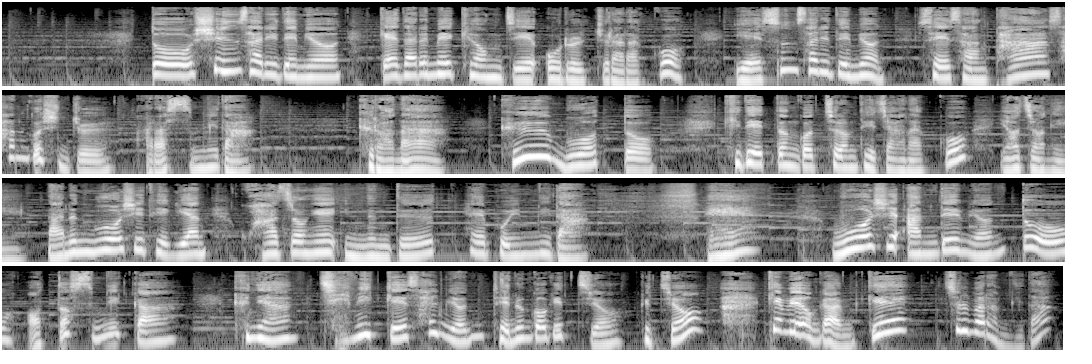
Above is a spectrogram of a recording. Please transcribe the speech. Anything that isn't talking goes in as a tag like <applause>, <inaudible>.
또 쉰 살이 되면 깨달음의 경지에 오를 줄 알았고, 예순 살이 되면 세상 다 산 것인 줄 알았습니다. 그러나 그 무엇도 기대했던 것처럼 되지 않았고 여전히 나는 무엇이 되기 위한 과정에 있는 듯 해 보입니다. 에? 무엇이 안 되면 또 어떻습니까? 그냥 재밌게 살면 되는 거겠죠. 그쵸? 캐메온과 함께 출발합니다.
